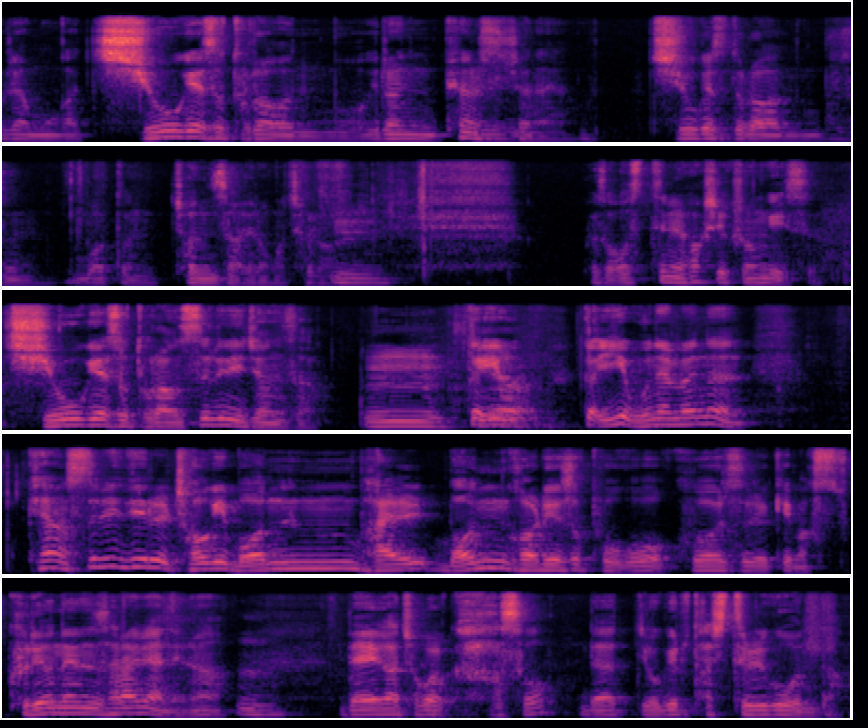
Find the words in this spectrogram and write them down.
우리가 뭔가 지옥에서 돌아온 뭐 이런 표현을 쓰잖아요. 지옥에서 돌아온 무슨 뭐 어떤 전사 이런 것처럼. 음. 그래서 어스틴은 확실히 그런 게 있어요. 지옥에서 돌아온 3D 전사. 음. 그러니까, 이게, 그러니까 이게 뭐냐면은 그냥 3D를 저기 먼 발 먼 거리에서 보고 그것을 이렇게 막 그려내는 사람이 아니라 음. 내가 저걸 가서 내가 여기로 다시 들고 온다.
